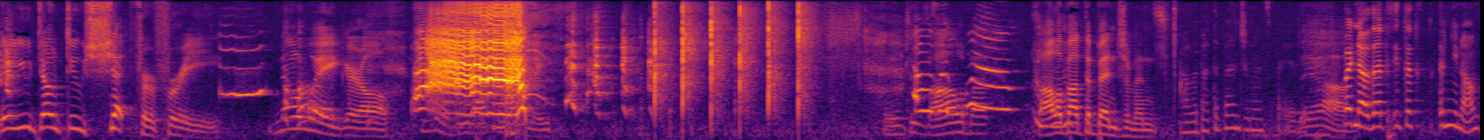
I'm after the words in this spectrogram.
You- You don't do shit for free. No way, girl. You don't do that. It's just all about all about the Benjamins. All about the Benjamins, baby. Yeah. But no, that's that's and you know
